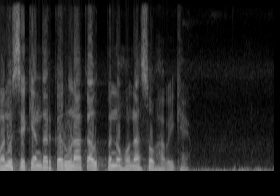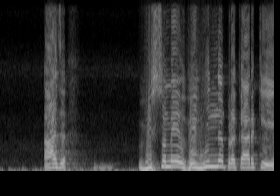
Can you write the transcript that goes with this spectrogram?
मनुष्य के अंदर करुणा का उत्पन्न होना स्वाभाविक है। आज विश्व में विभिन्न प्रकार की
